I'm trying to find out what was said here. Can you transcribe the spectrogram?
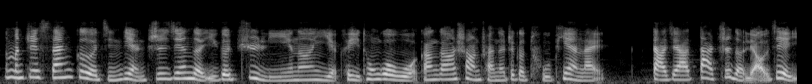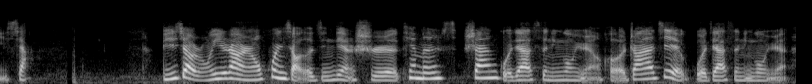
那么这三个景点之间的一个距离呢，也可以通过我刚刚上传的这个图片来，大家大致的了解一下。比较容易让人混淆的景点是天门山国家森林公园和张家界国家森林公园，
